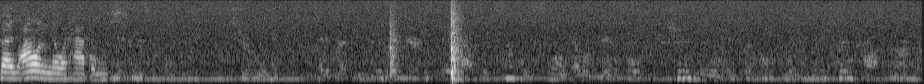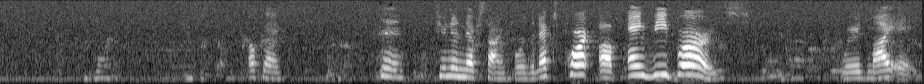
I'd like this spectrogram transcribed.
cause I want to know what happens. Okay. Tune in next time for the next part of Angry Birds. Where's my egg?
